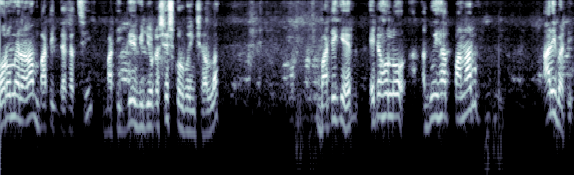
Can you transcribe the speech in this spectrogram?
গরমের আরাম, বাটিক দেখাচ্ছি। বাটিক দিয়ে ভিডিওটা শেষ করব ইনশাল্লাহ বাটিকের, এটা হলো দুই হাত পানার আরি বাটিক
